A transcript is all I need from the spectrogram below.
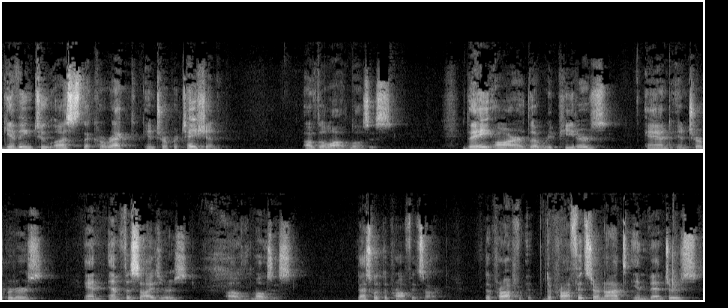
giving to us the correct interpretation of the law of Moses. They are the repeaters and interpreters and emphasizers of Moses. That's what the prophets are. The, prophet, the prophets are not inventors,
